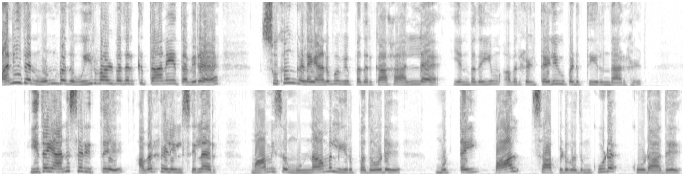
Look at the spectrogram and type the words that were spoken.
மனிதன் உண்பது உயிர் வாழ்வதற்குத்தானே தவிர சுகங்களை அனுபவிப்பதற்காக அல்ல என்பதையும் அவர்கள் தெளிவுபடுத்தியிருந்தார்கள். இதை அனுசரித்து அவர்களில் சிலர் மாமிசம் உண்ணாமல் இருப்பதோடு முட்டை பால் சாப்பிடுவதும் கூட கூடாது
